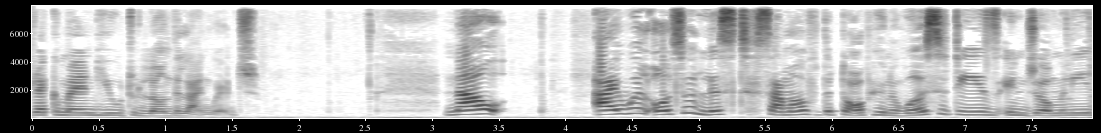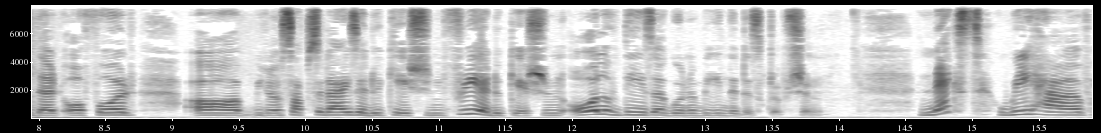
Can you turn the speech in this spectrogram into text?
recommend you to learn the language. Now I will also list some of the top universities in Germany that offer, uh, you know, subsidized education, free education. All of these are going to be in the description. Next, we have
